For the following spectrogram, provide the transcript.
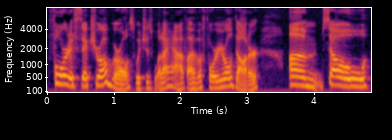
four to six year old girls, which is what I have. I have a four year old daughter. Um, so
